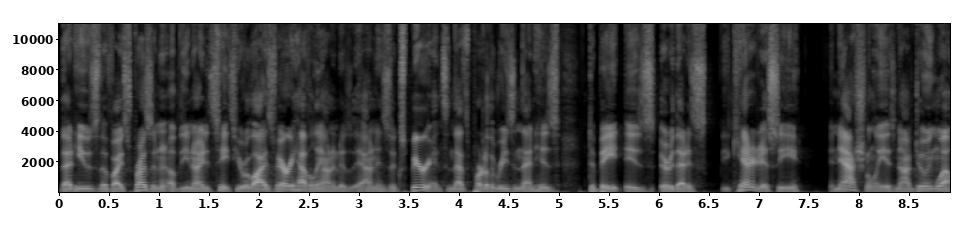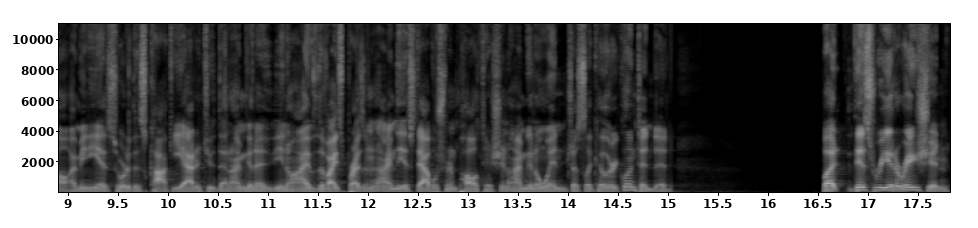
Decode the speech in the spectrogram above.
that he was the vice president of the United States. He relies very heavily on his, on his experience, and that's part of the reason that his debate is, or that his candidacy nationally is not doing well. I mean, he has sort of this cocky attitude that I'm going to, you know, I'm the vice president, I'm the establishment politician, I'm going to win, just like Hillary Clinton did. But this reiteration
